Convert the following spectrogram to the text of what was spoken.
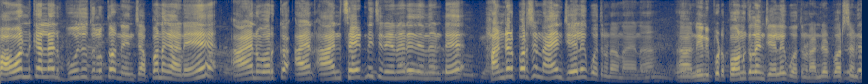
పవన్ కళ్యాణ్ బూజు దులుపుతాడు నేను చెప్పను కానీ ఆయన వరకు ఆయన ఆయన సైడ్ నుంచి నేను అనేది ఏంటంటే హండ్రెడ్ పర్సెంట్ ఆయన చేయలేకపోతున్నాడు ఆయన. నేను ఇప్పుడు పవన్ కళ్యాణ్ చేయలేకపోతున్నాడు హండ్రెడ్ పర్సెంట్.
